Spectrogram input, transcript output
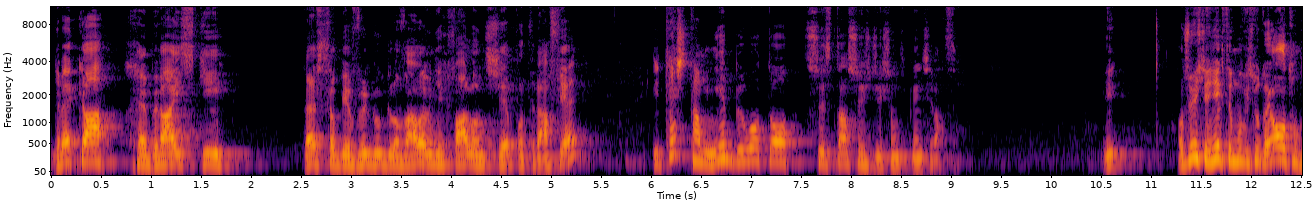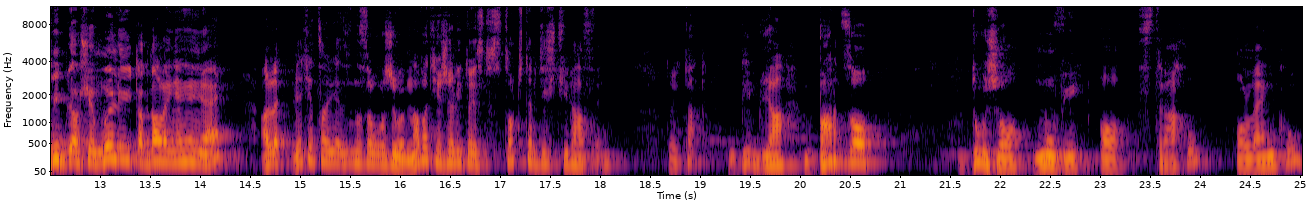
Greka, hebrajski, też sobie wygooglowałem, nie chwaląc się, potrafię. I też tam nie było to 365 razy. I oczywiście nie chcę mówić tutaj, o tu Biblia się myli i tak dalej, nie, nie, nie. Ale wiecie co ja założyłem? Nawet jeżeli to jest 140 razy, to i tak Biblia bardzo dużo mówi o strachu, o lęku,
